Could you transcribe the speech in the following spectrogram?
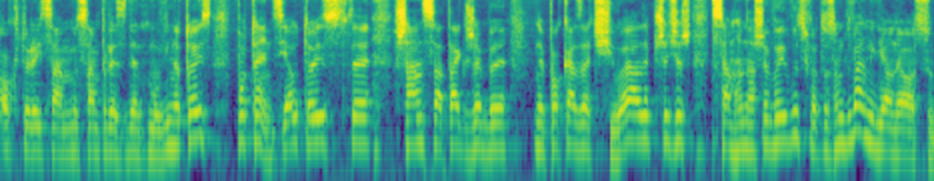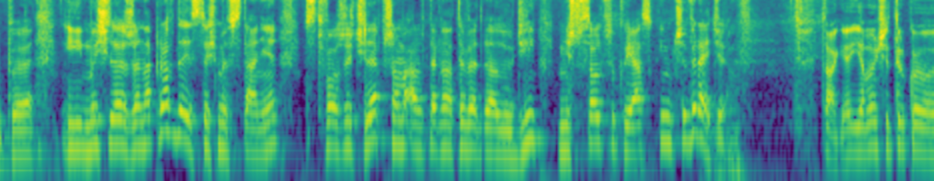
o, której sam, sam prezydent mówi, no to jest potencjał, to jest e, szansa tak, żeby pokazać siłę, ale przecież samo nasze województwo to są dwa miliony osób e, i myślę, że naprawdę jesteśmy w stanie stworzyć lepszą alternatywę dla ludzi niż w Solcu Kujawskim czy w Redzie. Tak, ja, ja bym się tylko,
